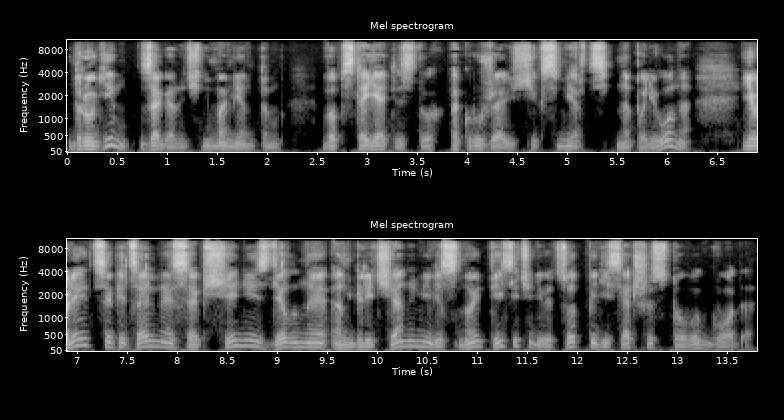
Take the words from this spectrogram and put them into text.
Другим загадочным моментом в обстоятельствах окружающих смерть Наполеона является официальное сообщение, сделанное англичанами весной 1956 года.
